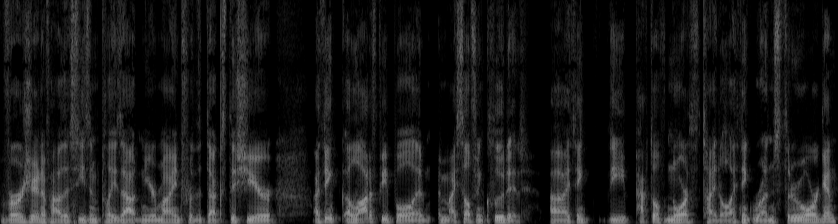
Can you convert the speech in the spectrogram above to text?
version of how the season plays out in your mind for the Ducks this year. I think a lot of people, and, and myself included, uh, I think the Pac-12 North title I think runs through Oregon.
